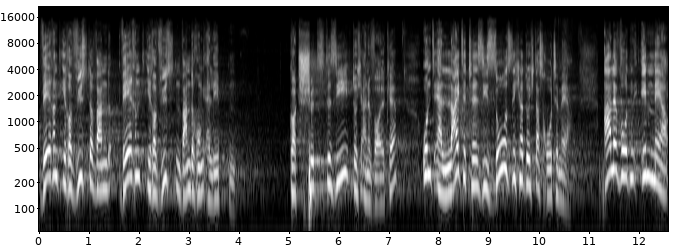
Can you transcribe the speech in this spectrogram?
während ihrer, während ihrer Wüstenwanderung erlebten. Gott schützte sie durch eine Wolke und er leitete sie so sicher durch das Rote Meer. Alle wurden im Meer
